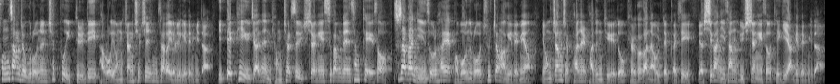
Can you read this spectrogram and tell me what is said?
통상적으로는 체포 이틀 뒤 바로 영장 실질 심사가 열리게 됩니다. 이때 피의자는 경찰서 유치장에 수감된 상태에서 수사관 인솔 하에 법원으로 출정하게 되며 영장 재판을 받은 뒤에도 결과가 나올 때까지 몇 시간 이상 유치장에서 대기하게 됩니다.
